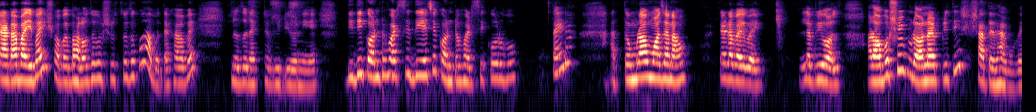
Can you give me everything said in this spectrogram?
টাটা, বাই বাই। সবাই ভালো থেকো, সুস্থ থেকো। আবার দেখা হবে নতুন একটা ভিডিও নিয়ে। দিদি কন্ট্রোভার্সি দিয়েছে কন্ট্রোভার্সি করব, তাই না? আর তোমরাও মজা নাও। Tata, bye bye. Love you all আর অবশ্যই রনার প্রীতির সাথে থাকবে।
